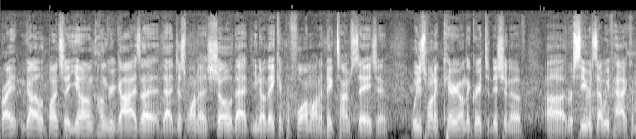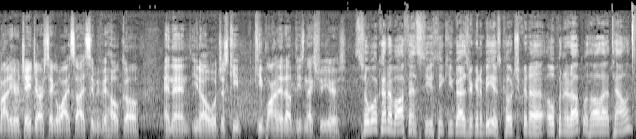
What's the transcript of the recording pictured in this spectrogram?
Right, we got a bunch of young, hungry guys that, that just want to show that you know they can perform on a big time stage, and we just want to carry on the great tradition of uh, receivers that we've had come out of here: J.J. Arcega-Whiteside, Simi Fehoko, and then you know we'll just keep keep lining it up these next few years. So, what kind of offense do you think you guys are going to be? Is Coach going to open it up with all that talent?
